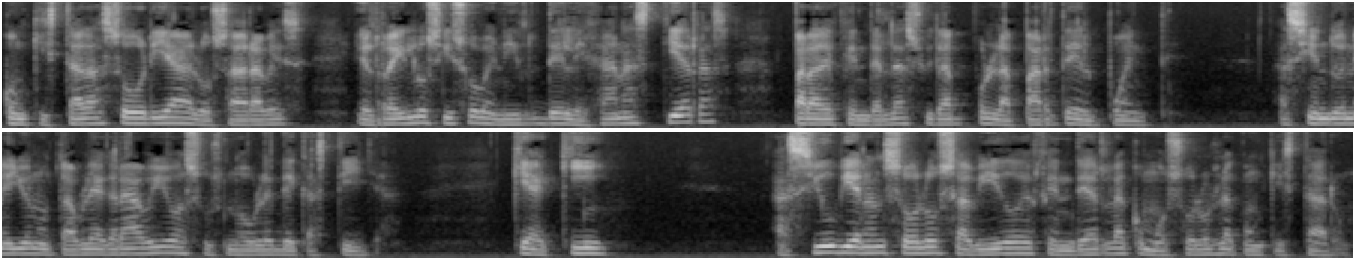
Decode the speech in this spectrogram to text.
Conquistada Soria a los árabes, el rey los hizo venir de lejanas tierras para defender la ciudad por la parte del puente, haciendo en ello notable agravio a sus nobles de Castilla, que aquí así hubieran solo sabido defenderla como solos la conquistaron.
